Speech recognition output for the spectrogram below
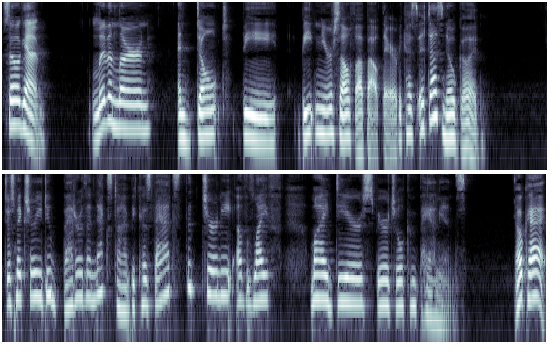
So, again, live and learn and don't be beating yourself up out there because it does no good. Just make sure you do better the next time because that's the journey of life, my dear spiritual companions. Okay,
